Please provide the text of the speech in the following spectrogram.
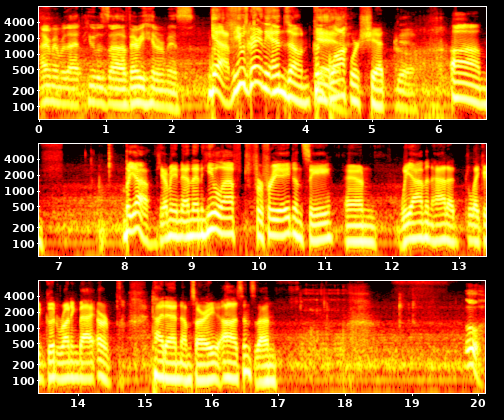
I remember that. He was uh, very hit or miss. Yeah, he was great in the end zone. Couldn't Yeah. block worth shit. Yeah. Um, but yeah, I mean, and then he left for free agency, and we haven't had a like a good running back or tight end. I'm sorry, uh, since then. Oh,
